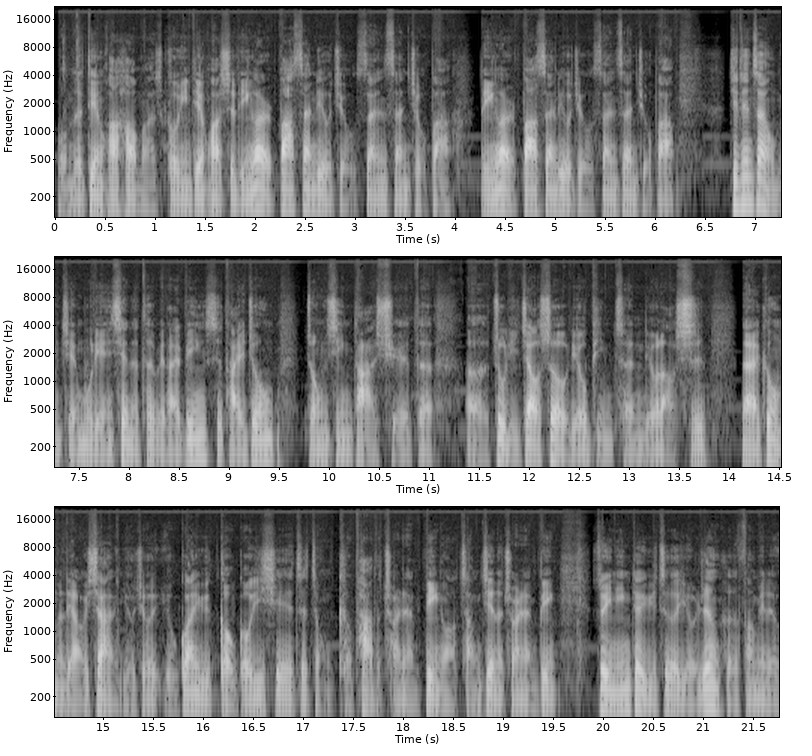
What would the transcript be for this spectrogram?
我们的电话号码是扣印电话是零二八三六九三三九八零二八三六九三三九八。今天在我们节目连线的特别来宾是台中中心大学的呃助理教授刘品成刘老师，来跟我们聊一下有就有关于狗狗一些这种可怕的传染病哦，常见的传染病。所以您对于这个有任何的方面的，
